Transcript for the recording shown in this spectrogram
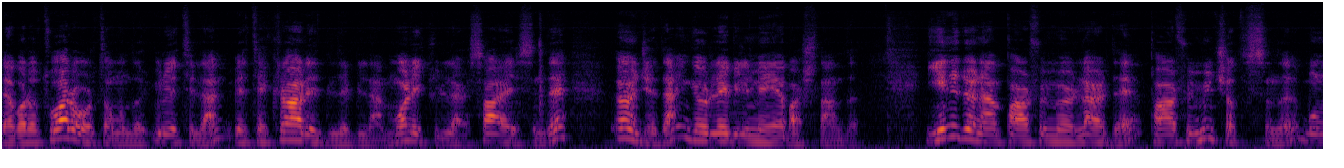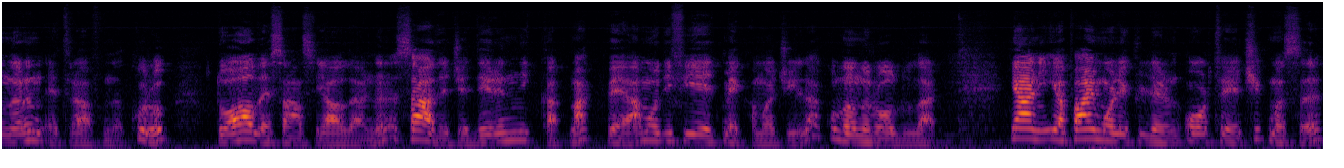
laboratuvar ortamında üretilen ve tekrar edilebilen moleküller sayesinde önceden görülebilmeye başlandı. Yeni dönem parfümörler de parfümün çatısını bunların etrafında kurup doğal esans yağlarını sadece derinlik katmak veya modifiye etmek amacıyla kullanır oldular. Yani yapay moleküllerin ortaya çıkması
